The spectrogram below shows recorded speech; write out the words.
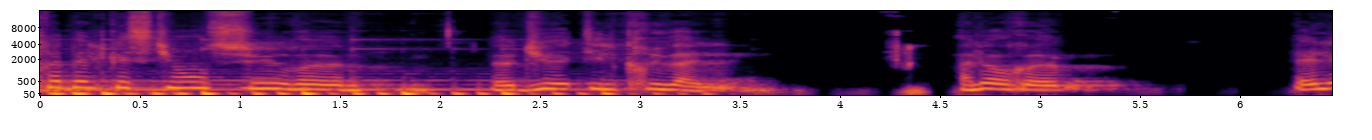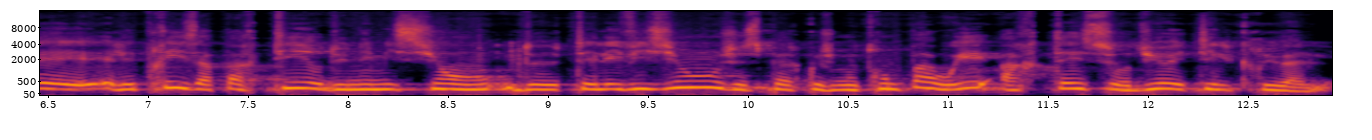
très belle question sur euh, euh, Dieu est-il cruel? Alors, euh, elle, est, elle est prise à partir d'une émission de télévision, j'espère que je ne me trompe pas, oui, Arte sur Dieu est-il cruel?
